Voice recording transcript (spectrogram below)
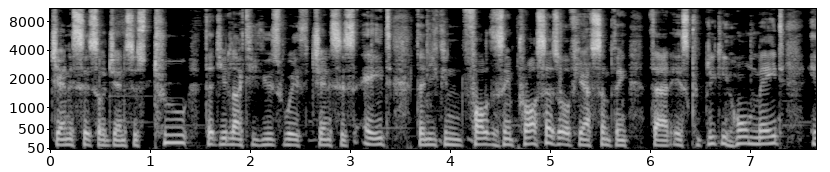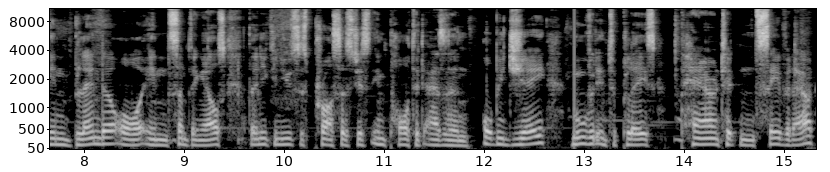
Genesis or Genesis 2 that you'd like to use with Genesis 8, then you can follow the same process. Or if you have something that is completely homemade in Blender or in something else, then you can use this process, just import it as an OBJ, move it into place, parent it and save it out.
